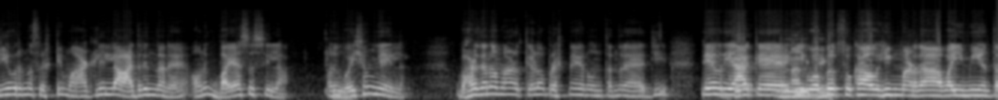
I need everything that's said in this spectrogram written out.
ಜೀವರನ್ನು ಸೃಷ್ಟಿ ಮಾಡಲಿಲ್ಲ ಆದ್ರಿಂದಾನೆ ಅವನಿಗೆ ಬಯಸಿಸಿಲ್ಲ ಇಲ್ಲ ಅವನಿಗೆ ವೈಷಮ್ಯ ಇಲ್ಲ. ಬಹಳ ಜನ ಮಾಡಿ ಕೇಳೋ ಪ್ರಶ್ನೆ ಏನು ಅಂತಂದ್ರೆ ಜಿ ದೇವ್ರು ಯಾಕೆ ಈ ಒಬ್ರಿಗೆ ಸುಖ ಅವ್ ಹಿಂಗ್ ಮಾಡ್ದ ವೈ ಮೀ ಅಂತ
